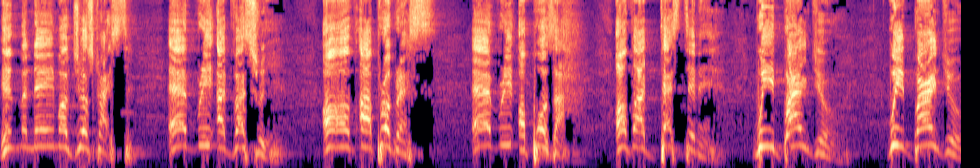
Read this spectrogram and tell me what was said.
In the name of Jesus Christ, every adversary of our progress, every opposer of our destiny, we bind you. We bind you.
